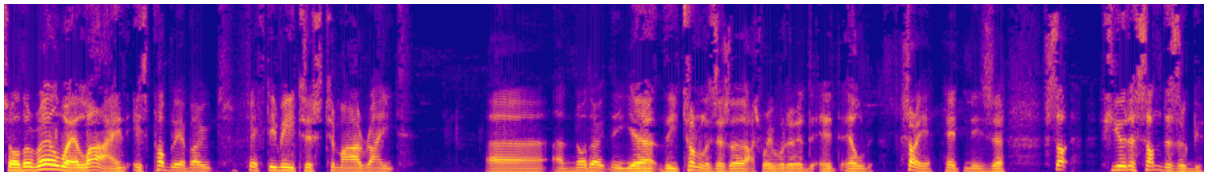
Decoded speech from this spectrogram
So the railway line is probably about 50 metres to my right. Uh, and no doubt the uh, the tunnel is uh, that's where he would have it, it, sorry hidden his uh, so, Führer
